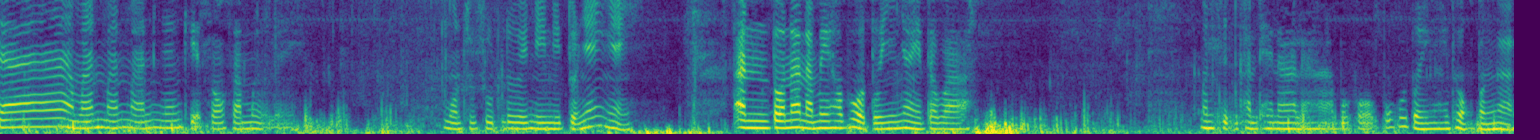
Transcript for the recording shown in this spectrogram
จ้า มันมันมันเงี้ยเขียดสองสามมือเลย หมนสุดๆเลยนี่นี่ตัวใหญ่ๆอันตอนนั้นนะแม่เขาโผล่ตัวใหญ่ๆแต่ว่า มันขึ้นคันเทนาแล้วฮะบุพอบุพตัวยังไงถ่องปังงาน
